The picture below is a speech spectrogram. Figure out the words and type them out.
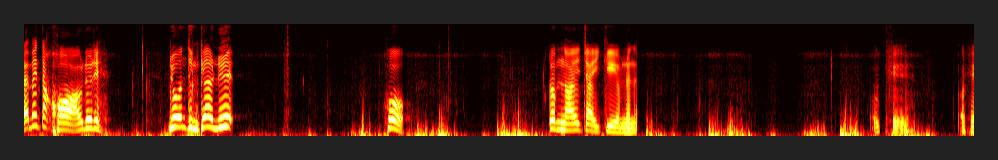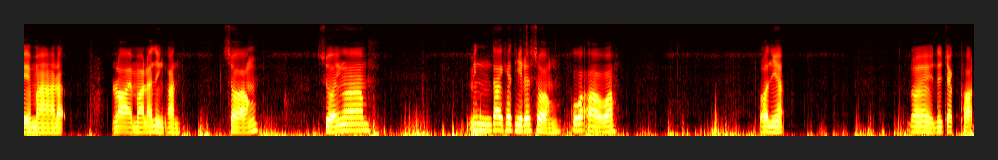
แล้วแม่งตะขอดูดิ โยนถึงแค่นี้ โหเริ่มน้อยใจเกมแล้วนะโอเค โอเคมาแล้วลอยมาแล้วหนึ่งอันสองสวยงามมิงได้แค่ทีละสองกูก็เอาวะตอนเนี้ยได้ได้แจ็คพอต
